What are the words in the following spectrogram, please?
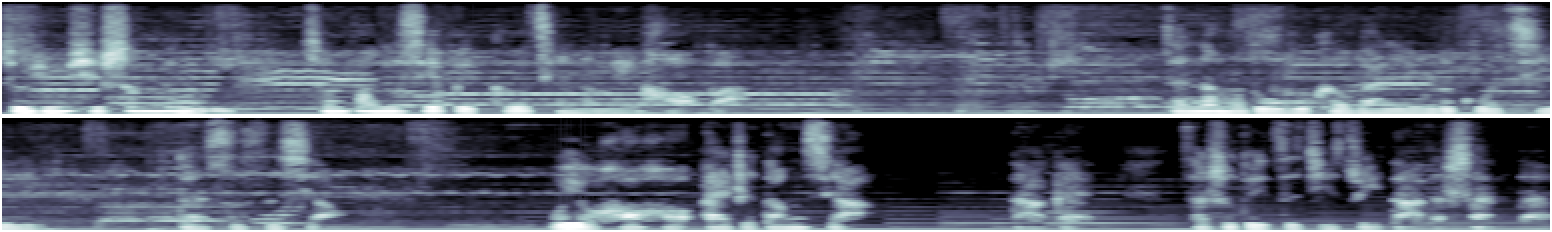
就允许生命里存放一些被搁浅的美好吧。在那么多无可挽留的过期里，段思思想，唯有好好爱着当下，大概才是对自己最大的善待。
